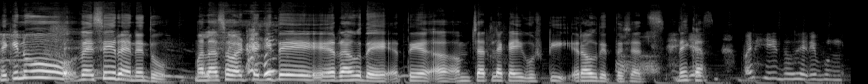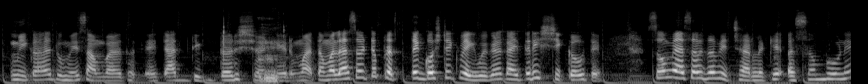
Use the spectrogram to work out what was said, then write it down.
लेकिन वो वैसे ही रहने दो. मला असं वाटतं की ते राहू दे. ते आमच्यातल्या काही गोष्टी राहू देत तशाच. नाही का. पण ही दुहेरी भूमिका तुम्ही सांभाळत होते. त्यात दिग्दर्शन निर्माता. मला असं वाटतं प्रत्येक गोष्ट एक वेगवेगळं काहीतरी शिकवते. सो मी असं जर विचारलं की असंभवने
